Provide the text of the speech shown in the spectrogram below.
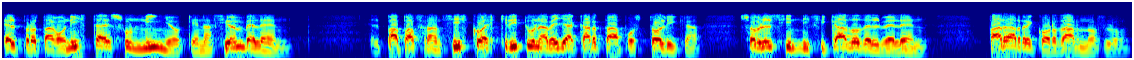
El protagonista es un niño que nació en Belén. El Papa Francisco ha escrito una bella carta apostólica sobre el significado del Belén para recordárnoslo.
